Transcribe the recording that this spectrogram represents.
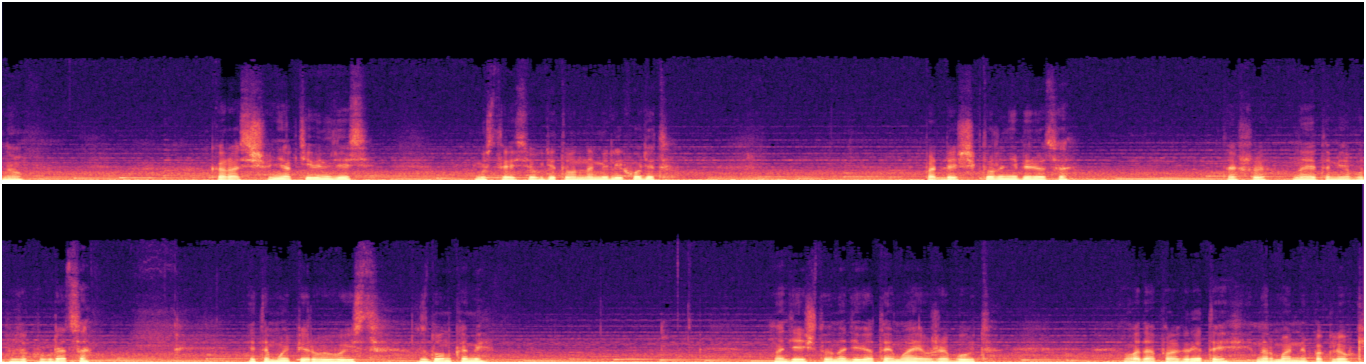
Ну, карась еще не активен здесь. Быстрее всего где-то он на мели ходит. Подлещик тоже не берется. Так что на этом я буду закругляться. Это мой первый выезд с донками. Надеюсь, что на 9 мая уже будет вода прогретой, нормальной поклевки.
